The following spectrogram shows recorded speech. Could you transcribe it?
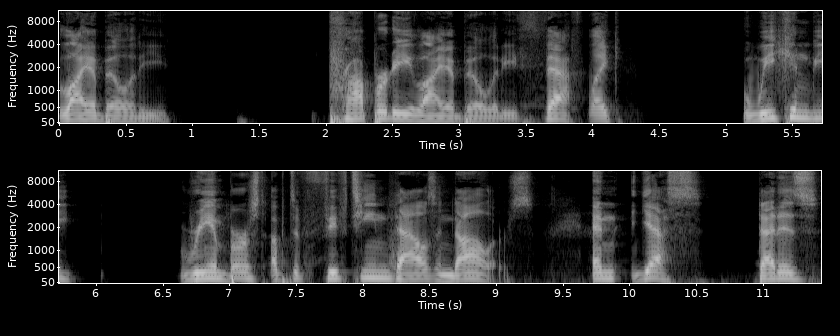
liability, property liability, theft. Like, we can be reimbursed up to $15,000. And yes, that is,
